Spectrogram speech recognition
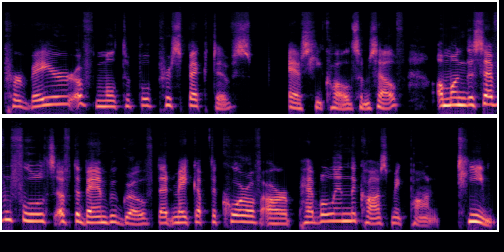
purveyor of multiple perspectives, as he calls himself, among the seven fools of the bamboo grove that make up the core of our Pebble in the Cosmic Pond team.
